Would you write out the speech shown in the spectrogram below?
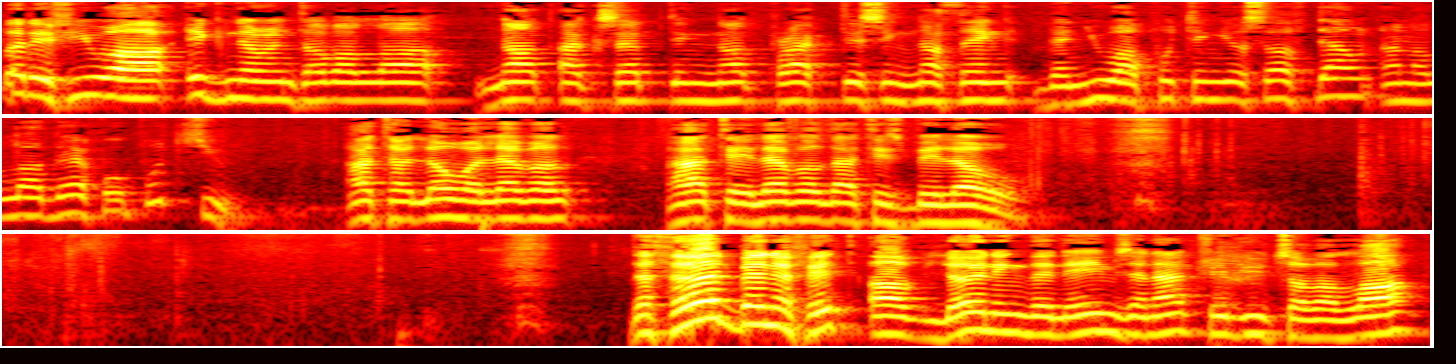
But if you are ignorant of Allah, not accepting, not practicing nothing, then you are putting yourself down and Allah therefore puts you at a lower level, at a level that is below. The third benefit of learning the names and attributes of Allah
